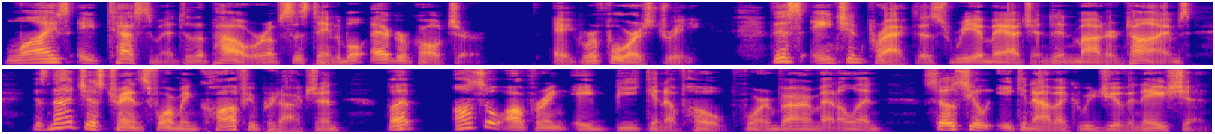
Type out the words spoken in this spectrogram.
lies a testament to the power of sustainable agriculture, agroforestry. This ancient practice, reimagined in modern times, is not just transforming coffee production, but also offering a beacon of hope for environmental and socio-economic rejuvenation.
